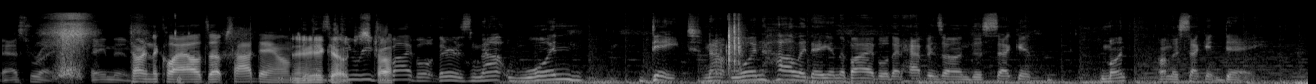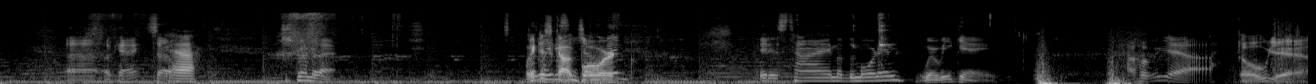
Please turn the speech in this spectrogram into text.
That's right. Amen. Turn the clouds upside down. There you go. If you read Just your. Bible, there is not one date, not one holiday in the Bible that happens on the second month, on the second day. Uh, okay, so Yeah. just remember that. We But just got bored. It is time of the morning where we game. Oh yeah. Oh yeah.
